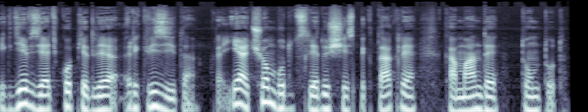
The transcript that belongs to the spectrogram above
и где взять копья для реквизита, и о чем будут следующие спектакли команды Тунтут.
